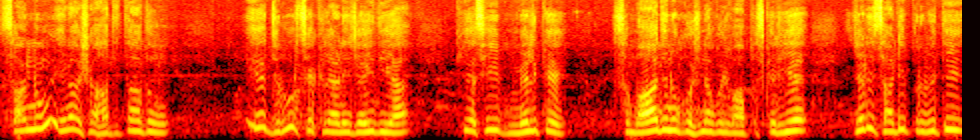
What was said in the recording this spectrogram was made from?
ਸਾਨੂੰ ਇਹਨਾਂ ਸ਼ਹਾਦਤਾਂ ਤੋਂ ਇਹ ਜ਼ਰੂਰ ਸਿੱਖ ਲੈਣੀ ਚਾਹੀਦੀ ਆ ਕਿ ਅਸੀਂ ਮਿਲ ਕੇ ਸਮਾਜ ਨੂੰ ਕੁਝ ਨਾ ਕੁਝ ਵਾਪਸ ਕਰੀਏ। ਜਿਹੜੀ ਸਾਡੀ ਪ੍ਰਵਿਰਤੀ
